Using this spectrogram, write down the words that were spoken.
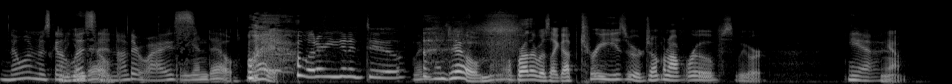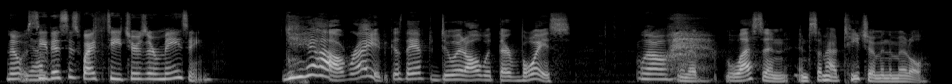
No one was going to listen otherwise. What are you going to do? Right. what are you going to do? what are you going to do? My little brother was like up trees. We were jumping off roofs. We were, Yeah. yeah. No, Yeah. see, this is why teachers are amazing. Yeah, right. Because they have to do it all with their voice Well, in a lesson and somehow teach them in the middle.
